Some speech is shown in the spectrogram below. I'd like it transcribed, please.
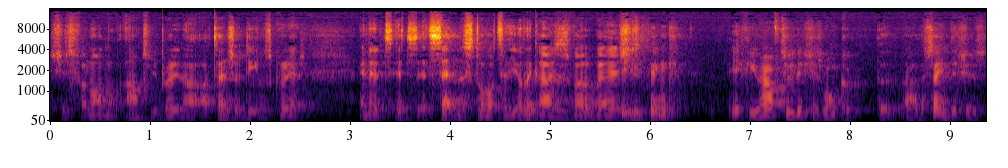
she's phenomenal, absolutely brilliant. Her attention to detail is great, and it's it's it's setting the store to the other guys as well. Where Do you think if you have two dishes, one cooked that are the same dishes,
